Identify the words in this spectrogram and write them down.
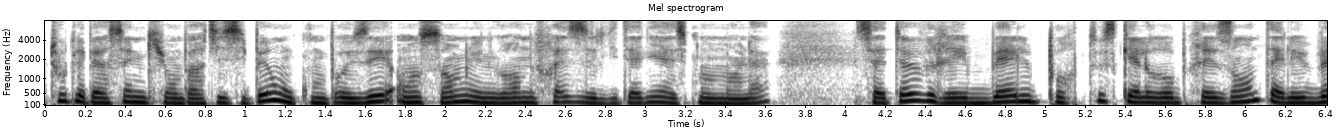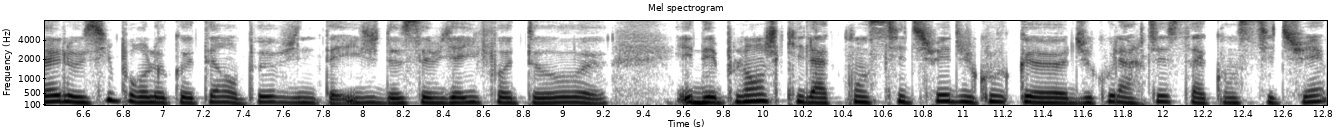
Toutes les personnes qui ont participé ont composé ensemble une grande fresque de l'Italie à ce moment-là. Cette œuvre est belle pour tout ce qu'elle représente, elle est belle aussi pour le côté un peu vintage de ces vieilles photos euh, et des planches qu'il a constituées, du coup que du coup l'artiste a constituées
